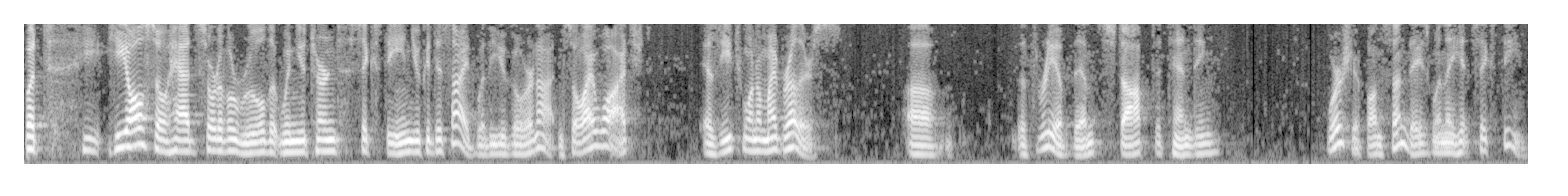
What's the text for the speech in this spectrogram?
But he, he also had sort of a rule that when you turned 16, you could decide whether you go or not. And so I watched as each one of my brothers, uh, the three of them, stopped attending worship on Sundays when they hit 16.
